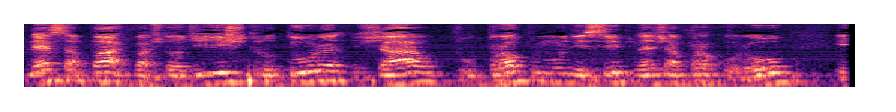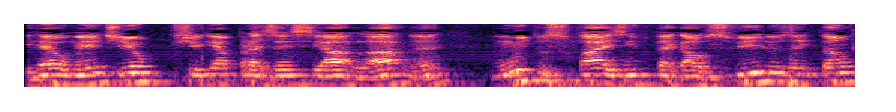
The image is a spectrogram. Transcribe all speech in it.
Nessa parte, pastor, de estrutura, já o próprio município né, já procurou e realmente eu cheguei a presenciar lá, né? Muitos pais indo pegar os filhos, então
